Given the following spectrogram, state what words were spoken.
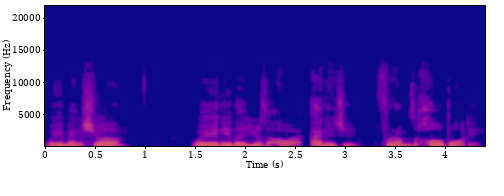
we make sure we need to use our energy from the whole body.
